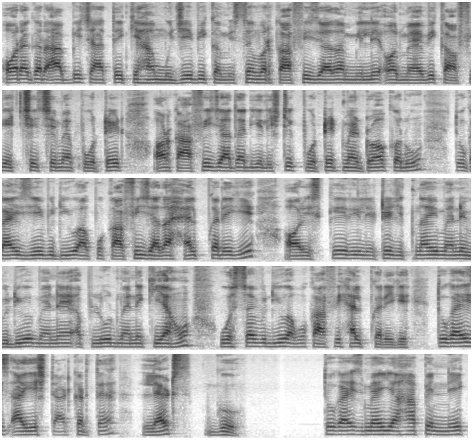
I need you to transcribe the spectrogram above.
और अगर आप भी चाहते कि हाँ मुझे भी कमीशन वर्क काफ़ी ज़्यादा मिले और मैं भी काफ़ी अच्छे अच्छे मैं पोर्ट्रेट और काफ़ी ज़्यादा रियलिस्टिक पोर्ट्रेट मैं ड्रॉ करूँ तो गाइज़ ये वीडियो आपको काफ़ी ज़्यादा हेल्प करेगी। और इसके रिलेटेड जितना भी मैंने वीडियो मैंने अपलोड मैंने किया हूँ वो सब वीडियो आपको काफ़ी हेल्प करेगी। तो गाइज़ आइए स्टार्ट करते हैं। Let's go. तो गाइज़ मैं यहाँ पे नेक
